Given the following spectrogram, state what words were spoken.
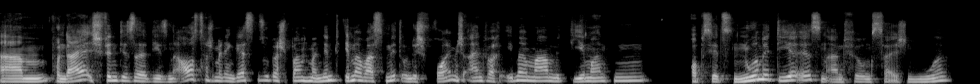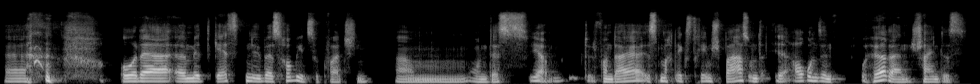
Ähm, von daher, ich finde diese, diesen Austausch mit den Gästen super spannend. Man nimmt immer was mit und ich freue mich einfach immer mal mit jemandem, ob es jetzt nur mit dir ist, in Anführungszeichen nur, äh, oder äh, mit Gästen übers Hobby zu quatschen. Ähm, und das, ja, von daher, es macht extrem Spaß und äh, auch unseren Hörern scheint es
